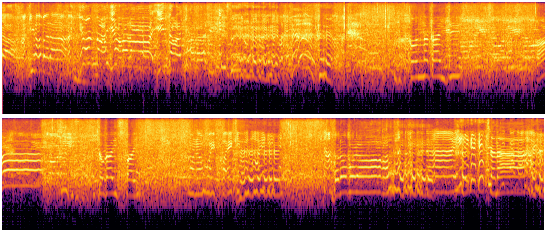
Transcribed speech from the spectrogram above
秋葉原。日本の秋葉原。インドの秋葉原です。こんな感じ。あー人がいっぱい。物もいっぱい来た。ボロボロ。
